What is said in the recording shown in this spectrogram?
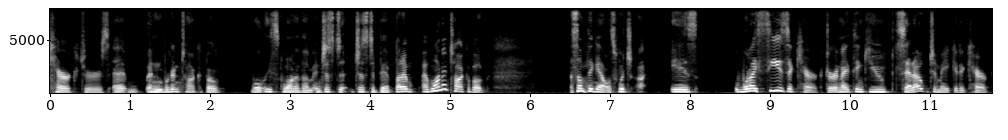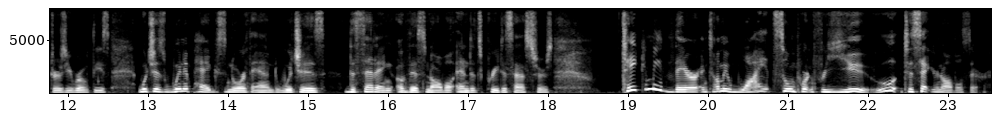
characters, uh, and we're going to talk about well, at least one of them in just a, just a bit. But I, I want to talk about something else, which uh, is what I see as a character, and I think you set out to make it a character as you wrote these, which is Winnipeg's North End, which is the setting of this novel and its predecessors. Take me there and tell me why it's so important for you to set your novels there.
